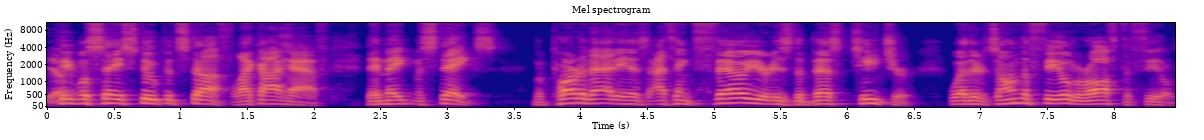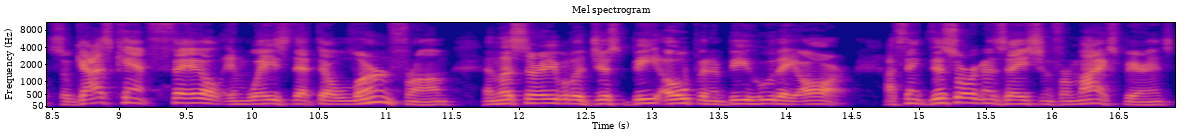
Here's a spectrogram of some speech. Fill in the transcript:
Yep. People say stupid stuff like I have. They make mistakes. But part of that is I think failure is the best teacher, whether it's on the field or off the field. So guys can't fail in ways that they'll learn from unless they're able to just be open and be who they are. I think this organization, from my experience,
